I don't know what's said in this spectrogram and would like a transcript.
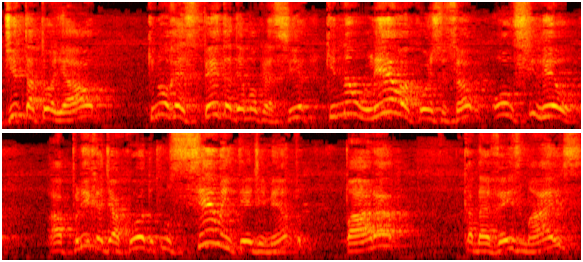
ditatorial, que não respeita a democracia, que não leu a Constituição, ou se leu, aplica de acordo com o seu entendimento para cada vez mais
